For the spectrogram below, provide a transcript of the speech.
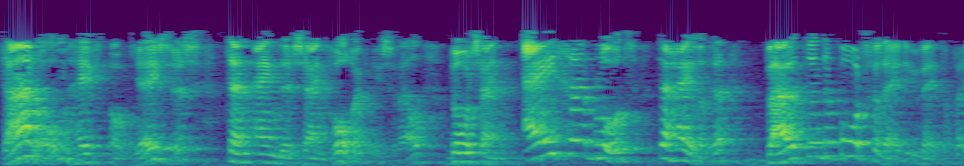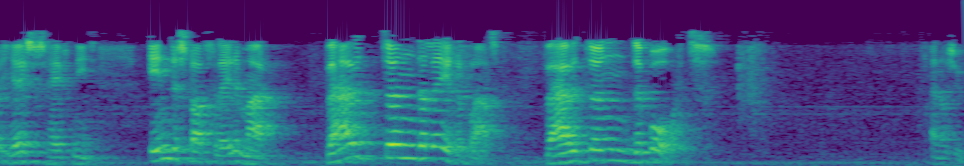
Daarom heeft ook Jezus ten einde zijn volk, Israël, door zijn eigen bloed te heiligen, buiten de poort geleden. U weet toch? Jezus heeft niet in de stad geleden, maar buiten de legerplaats. Buiten de poort. En als u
